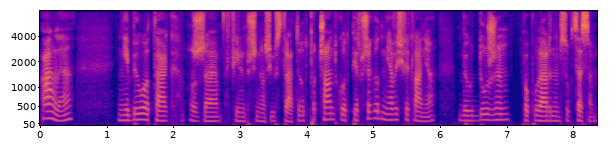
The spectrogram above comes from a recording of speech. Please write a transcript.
Ale nie było tak, że film przynosił straty. Od początku, od pierwszego dnia wyświetlania był dużym, popularnym sukcesem.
